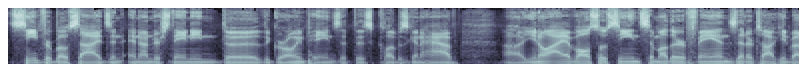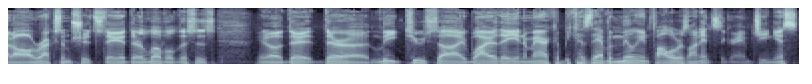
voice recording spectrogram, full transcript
seen for both sides, and, and understanding the the growing pains that this club is going to have. Uh, you know, I have also seen some other fans that are talking about, oh, Wrexham should stay at their level. This is, you know, they're they're a League Two side. Why are they in America? Because they have a million followers on Instagram. Genius.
